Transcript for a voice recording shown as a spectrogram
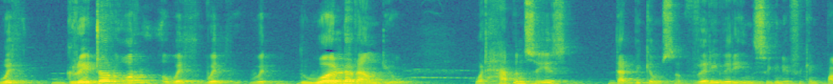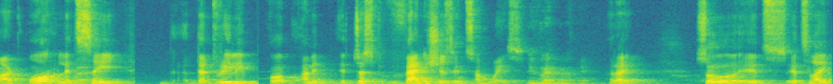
with greater or with, with, with the world around you, what happens is that becomes a very, very insignificant part, or let's Right. say that really, or, I mean, it just vanishes in some ways, right? So it's it's like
